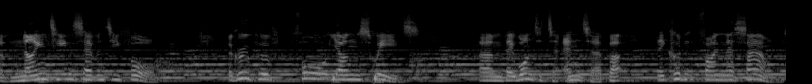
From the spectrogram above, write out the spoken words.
of 1974. A group of four young Swedes. Um, they wanted to enter, but they couldn't find their sound,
